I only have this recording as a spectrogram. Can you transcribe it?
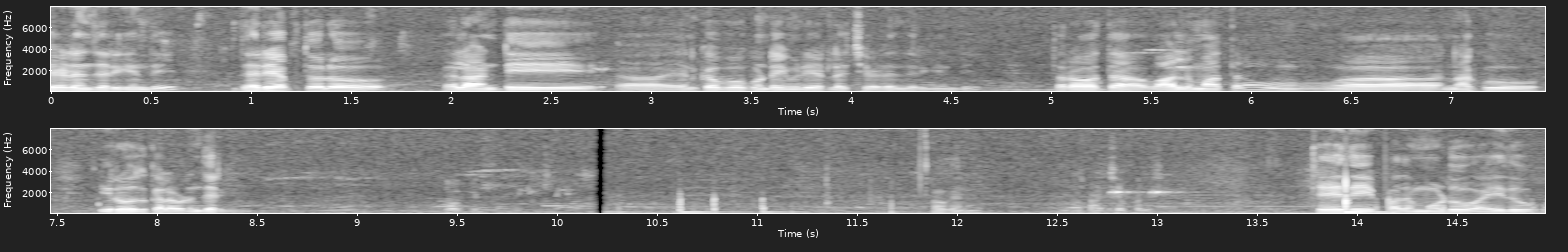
చేయడం జరిగింది. దర్యాప్తులో ఎలాంటి వెనుకపోకుండా వెనకపోకుండా ఇమీడియట్గా చేయడం జరిగింది. తర్వాత వాళ్ళు మాత్రం నాకు ఈరోజు కలవడం జరిగింది. ఓకే. ఓకేనా? చెప్పండి తేదీ పదమూడు ఐదు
